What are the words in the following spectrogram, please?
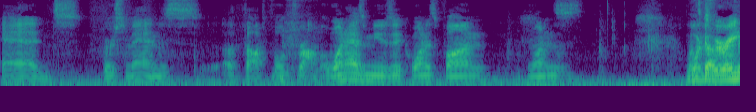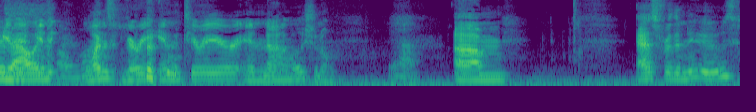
and First Man is a thoughtful drama. One has music, one is fun, one's One's One's got very in- in- Oh, one's very interior and non-emotional. yeah. Um, as for the news,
